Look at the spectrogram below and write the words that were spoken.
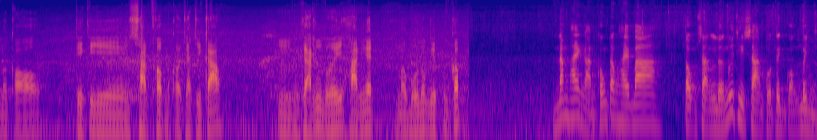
mà có cái, cái sản phẩm có giá trị cao Ừ, gắn với hạn ngạch mà Bộ Nông nghiệp cung cấp. Năm 2023, tổng sản lượng nuôi thủy sản của tỉnh Quảng Bình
